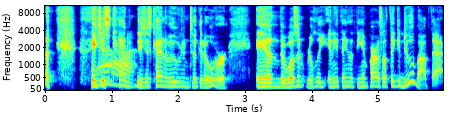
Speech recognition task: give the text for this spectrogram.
they just kind of they just kind of moved and took it over, and there wasn't really anything that the Empire thought they could do about that.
